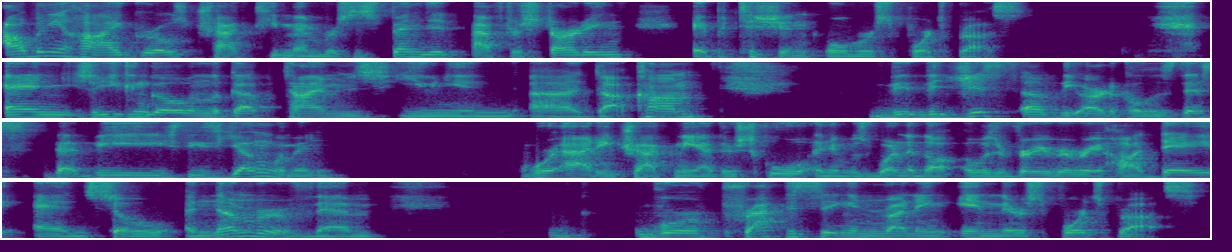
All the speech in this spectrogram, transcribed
Albany High girls track team member suspended after starting a petition over sports bras. And so you can go and look up timesunion.com. Uh, the, the gist of the article is this that these these young women were at a track meet at their school and it was one of the it was a very very, very hot day. And so a number of them were practicing and running in their sports bras.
